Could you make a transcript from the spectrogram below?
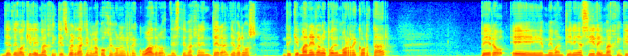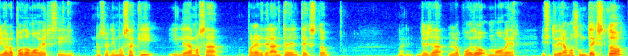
Ya tengo aquí la imagen, que es verdad que me la coge con el recuadro de esta imagen entera. Ya veremos de qué manera lo podemos recortar. Pero eh, me mantiene así la imagen que yo la puedo mover. Si nos venimos aquí y le damos a poner delante del texto, yo ya lo puedo mover. Y si tuviéramos un texto,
